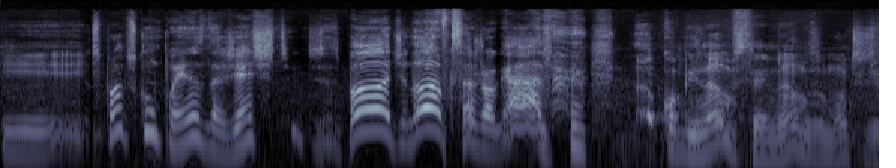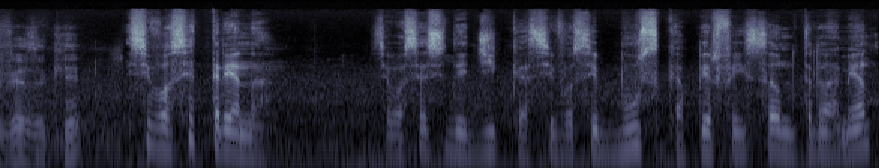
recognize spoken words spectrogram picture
E os próprios companheiros da gente diziam, pô, de novo com essa jogada. Não, combinamos, treinamos um monte de vezes aqui. Se você treina, se você se dedica, se você busca a perfeição no treinamento,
